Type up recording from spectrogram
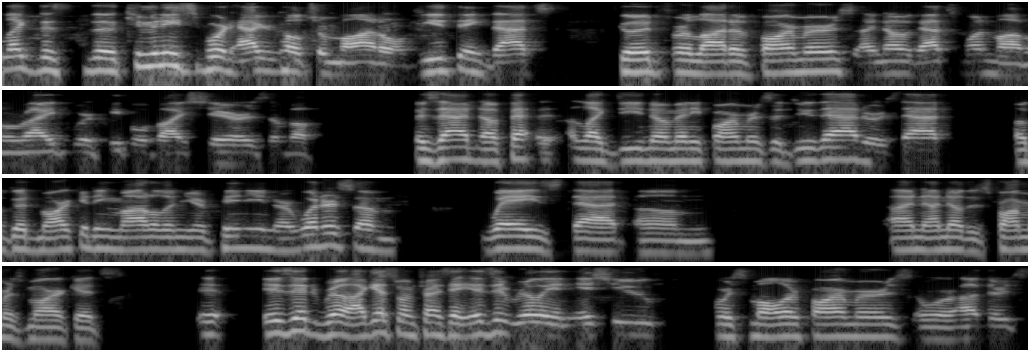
like this, the community support agriculture model. Do you think that's good for a lot of farmers? I know that's one model, right, where people buy shares of a is that a, like do you know many farmers that do that or is that a good marketing model in your opinion? Or what are some ways that um and I know there's farmers markets. It, is it real I guess what I'm trying to say is it really an issue for smaller farmers or others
